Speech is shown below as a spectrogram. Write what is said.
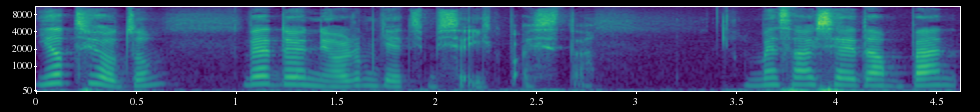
Yatıyordum ve dönüyorum geçmişe ilk başta. Mesela şeyden ben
